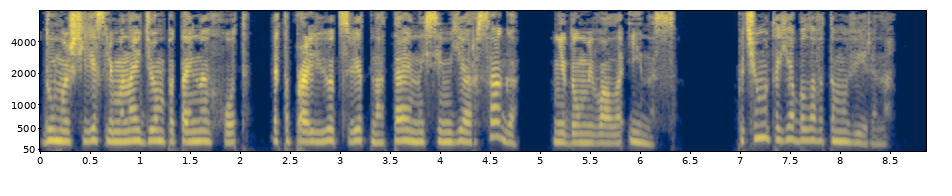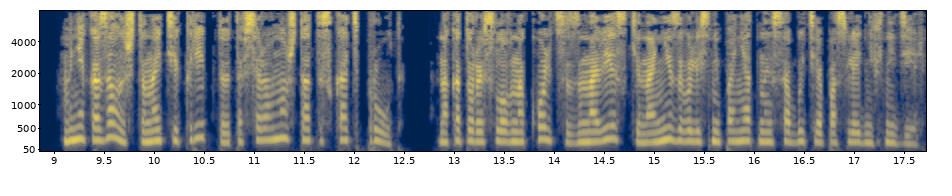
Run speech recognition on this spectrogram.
Думаешь, если мы найдем потайной ход, это прольет свет на тайны семьи Арсага? Недоумевала Инес. Почему-то я была в этом уверена. Мне казалось, что найти крипту — это все равно, что отыскать пруд, на который словно кольца занавески нанизывались непонятные события последних недель.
